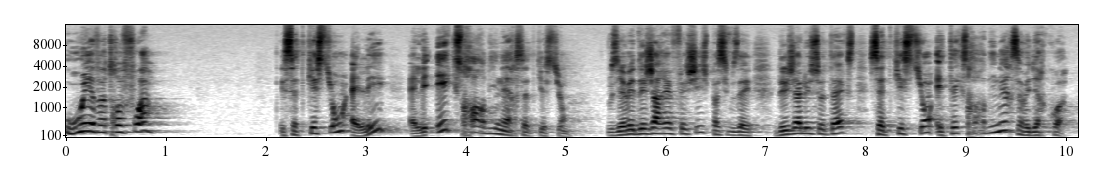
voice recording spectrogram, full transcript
où est votre foi? Et cette question, elle est, elle est extraordinaire, cette question. Vous y avez déjà réfléchi, je ne sais pas si vous avez déjà lu ce texte. Cette question est extraordinaire. Ça veut dire quoi?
